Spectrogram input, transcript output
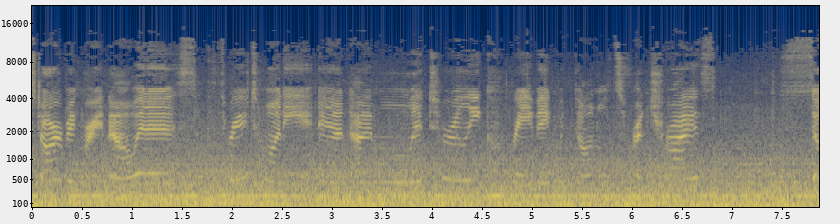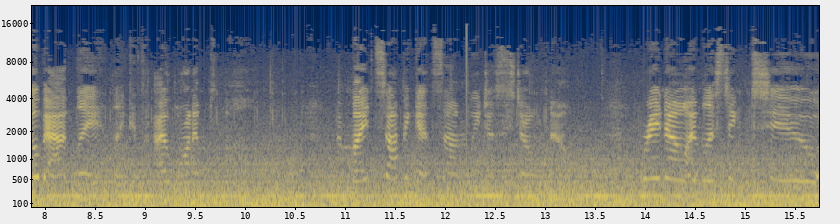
starving right now. It is 3.20 and I'm literally craving McDonald's french fries so badly. Like, I want them. Oh, I might stop and get some. We just don't know. Right now, I'm listening to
